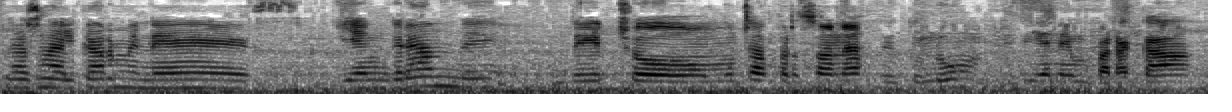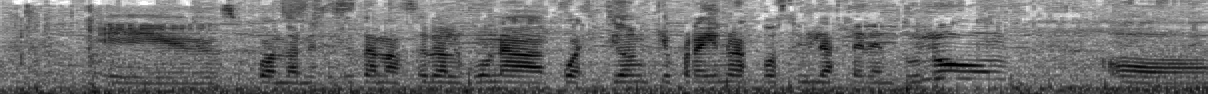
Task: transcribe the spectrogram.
Playa del Carmen es bien grande, de hecho muchas personas de Tulum vienen para acá eh, cuando necesitan hacer alguna cuestión que por ahí no es posible hacer en Tulum o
